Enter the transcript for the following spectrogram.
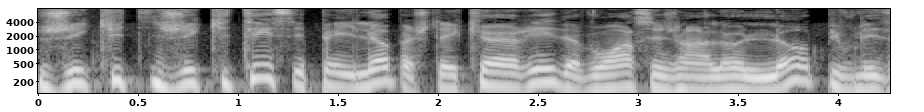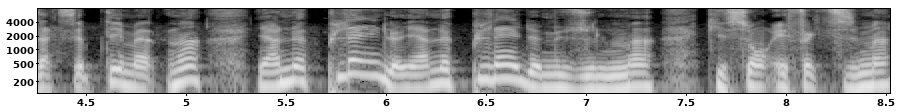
J'ai quitté, j'ai quitté ces pays-là parce que j'étais écœuré de voir ces gens-là là, puis vous les acceptez maintenant. Il y en a plein. Il y en a plein de musulmans qui sont effectivement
